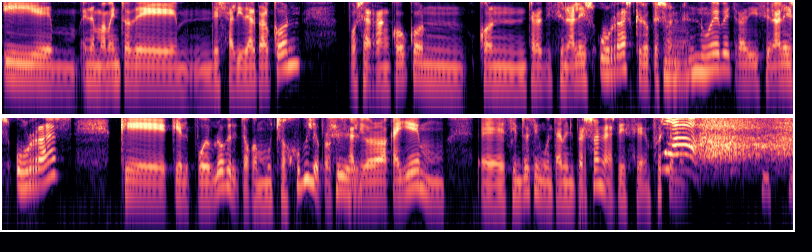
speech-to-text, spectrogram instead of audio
y eh, en el momento de, de salida al balcón, pues arrancó con, con tradicionales hurras, creo que son nueve tradicionales hurras, que, que el pueblo gritó con mucho júbilo, porque Sí. salió a la calle mm, eh, 150.000 personas, dicen. Fue este mo- Sí, sí.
